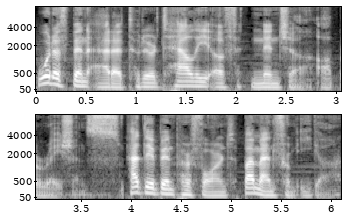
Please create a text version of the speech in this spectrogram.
would have been added to their tally of ninja operations, had they been performed by men from Iga.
